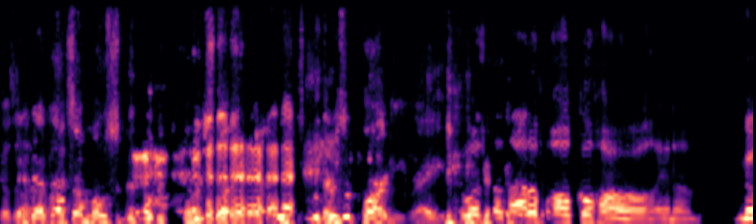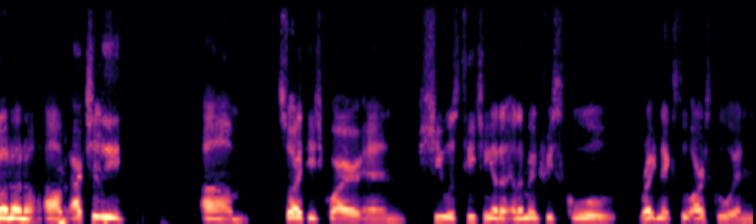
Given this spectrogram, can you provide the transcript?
Was a that, that's a most good There was a party, right? There was a lot of alcohol and um no no no um actually um so I teach choir, and she was teaching at an elementary school right next to our school, and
